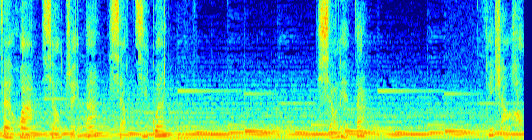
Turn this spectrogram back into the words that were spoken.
再画小嘴巴、小鸡冠、小脸蛋儿，非常好。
